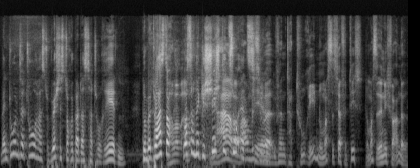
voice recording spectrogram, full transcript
Wenn du ein Tattoo hast, du möchtest doch über das Tattoo reden. Du, du, hast, doch, Aber- du hast doch eine Geschichte ja, zu aber warum willst du über, erzählen. über ein Tattoo reden? Du machst es ja für dich. Du machst es ja nicht für andere.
